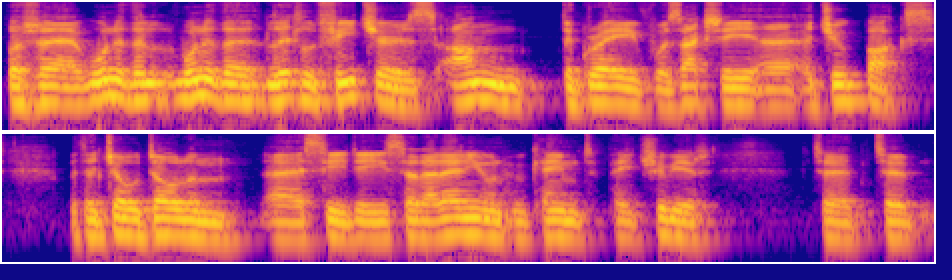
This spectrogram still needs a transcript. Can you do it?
But uh, one of the one of the little features on the grave was actually a, a jukebox with a Joe Dolan uh, CD, so that anyone who came to pay tribute to, to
